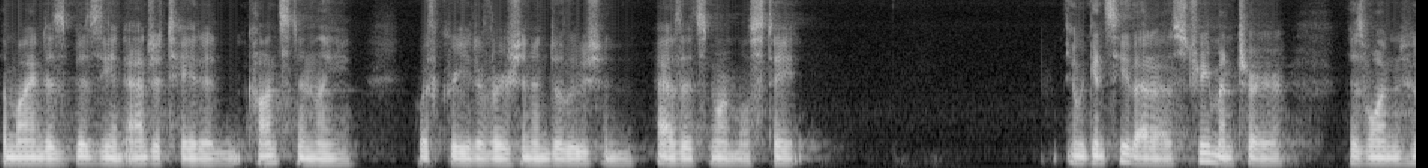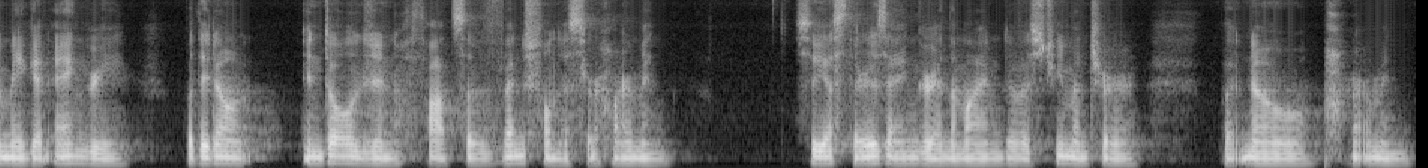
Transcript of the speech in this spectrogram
the mind is busy and agitated constantly with greed, aversion, and delusion as its normal state. And we can see that a stream enter is one who may get angry, but they don't indulge in thoughts of vengefulness or harming. So, yes, there is anger in the mind of a stream enter, but no harming,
